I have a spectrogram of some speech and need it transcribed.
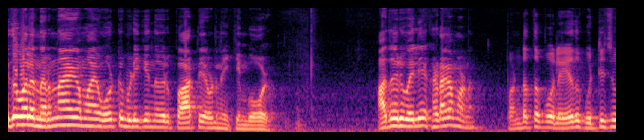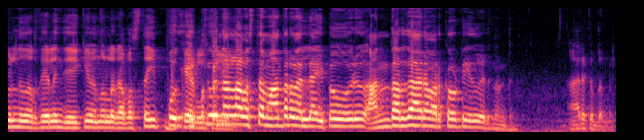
ഇതുപോലെ നിർണായകമായ വോട്ട് പിടിക്കുന്ന ഒരു പാർട്ടി അവിടെ നിൽക്കുമ്പോൾ അതൊരു വലിയ ഘടകമാണ്. പണ്ടത്തെ പോലെ ഏത് കുറ്റിച്ചൂലിന് നിർത്തിയാലും ജയിക്കും എന്നുള്ളൊരു അവസ്ഥ ഇപ്പോൾ കേരളത്തിൽ എന്നുള്ള അവസ്ഥ മാത്രമല്ല ഇപ്പോൾ ഒരു അന്തർധാര വർക്കൗട്ട് ചെയ്ത് വരുന്നുണ്ട്. ആരൊക്കെ തമ്മിൽ?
